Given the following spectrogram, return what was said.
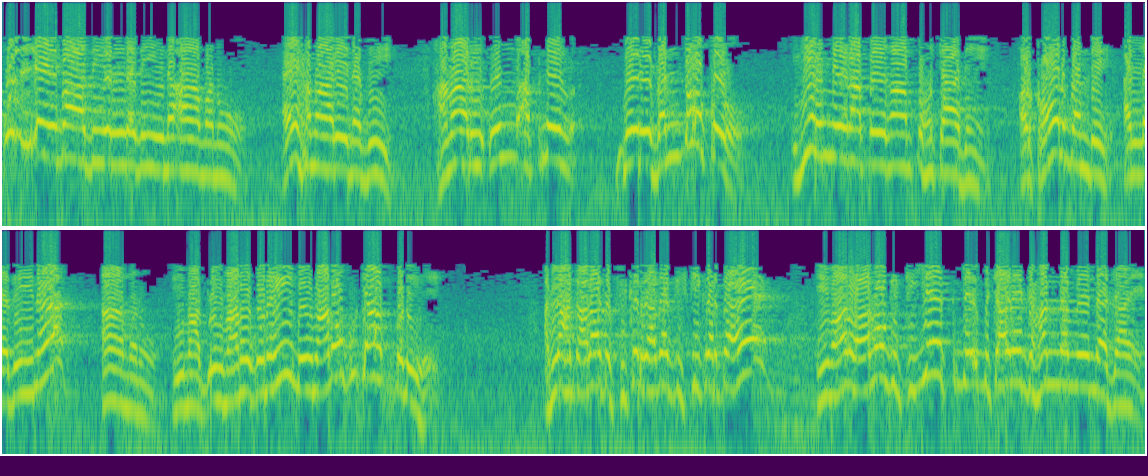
کل عبادی الدین آمنو اے ہمارے نبی ہماری ام اپنے میرے بندوں کو یہ میرا پیغام پہنچا دیں۔ اور کون بندے؟ الدین آمنو ایمان ایمانوں کو نہیں بے ایمانوں کو کیا پڑی ہے۔ اللہ تعالیٰ تو فکر زیادہ کس کی کرتا ہے؟ ایمان والوں کی کہ یہ بےچارے جہنم میں نہ جائیں۔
